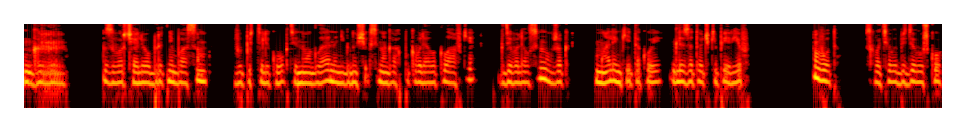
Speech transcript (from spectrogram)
«Грррр!» — заворчали оборотни басом. Выпустили когти, но Аглая на негнущихся ногах поковыляла к лавке, где валялся ножик. Маленький такой, для заточки перьев. «Вот», — схватила безделушку.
